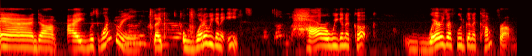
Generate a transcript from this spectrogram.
And um, I was wondering, like, what are we going to eat? How are we going to cook? Where's our food going to come from?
